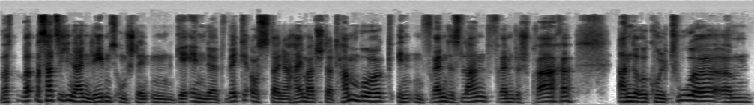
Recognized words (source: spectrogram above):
Was, was, was hat sich in deinen Lebensumständen geändert? Weg aus deiner Heimatstadt Hamburg in ein fremdes Land, fremde Sprache, andere Kultur. Ähm,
